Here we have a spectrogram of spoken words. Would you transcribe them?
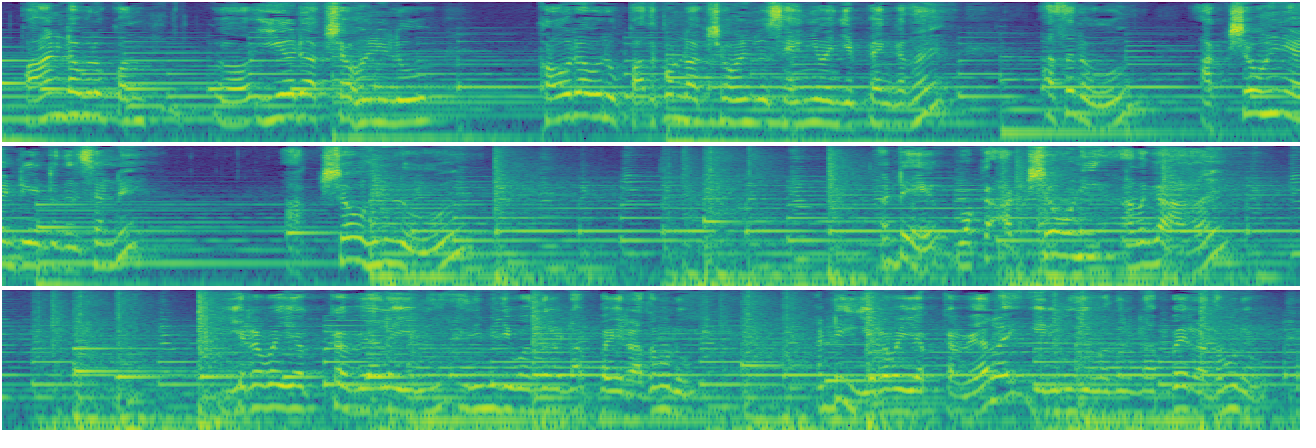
పాండవులు కొంత ఏడు అక్షౌహిణులు కౌరవులు పదకొండు అక్షౌహిణులు సైన్యం అని చెప్పాం కదా. అసలు అక్షౌహిణి అంటే ఏంటో తెలుసండి? అక్షౌహిణులు అంటే ఒక అక్షౌణి అనగా ఇరవై ఒక్క వేల ఎనిమిది వందల డెబ్బై రథములు. అంటే ఇరవై ఒక్క వేల ఎనిమిది వందల డెబ్బై రథములు.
